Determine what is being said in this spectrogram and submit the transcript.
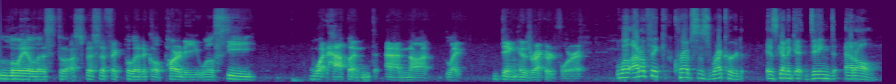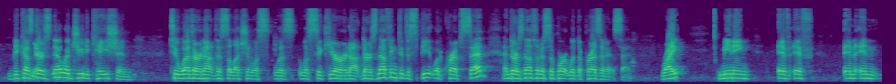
loyalist to a specific political party will see what happened and not like ding his record for it. Well, I don't think Krebs's record is going to get dinged at all because Yeah. there's no adjudication to whether or not this election was was was secure or not. There's nothing to dispute what Krebs said, and there's nothing to support what the president said, right? Meaning, if if in in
